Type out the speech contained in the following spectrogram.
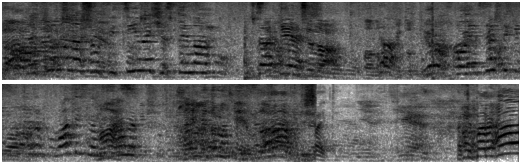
На цьому наша офіційна частина закінчена. Але все ж таки сфотографуватись нам саме. А тепер!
